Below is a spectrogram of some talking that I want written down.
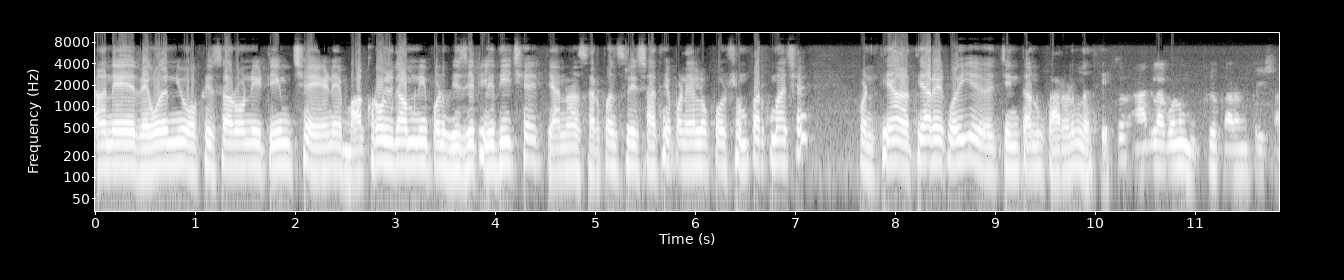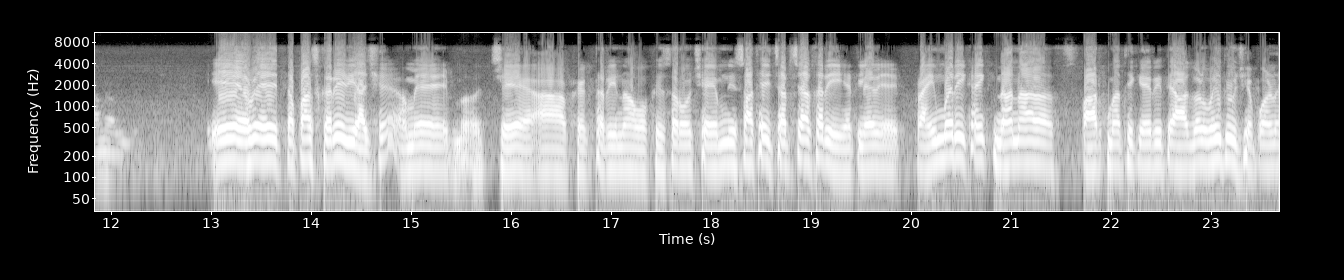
અને રેવન્યુ ઓફિસરોની ટીમ છે એણે બાકરોલ ગામની પણ વિઝિટ લીધી છે. ત્યાંના સરપંચશ્રી સાથે પણ એ લોકો સંપર્કમાં છે પણ ત્યાં અત્યારે કોઈ ચિંતાનું કારણ નથી. આગ લાગવાનું મુખ્ય કારણ કઈ સામે આવ્યું એ હવે તપાસ કરી રહ્યા છે. અમે જે આ ફેક્ટરીના ઓફિસરો છે એમની સાથે ચર્ચા કરી એટલે પ્રાઇમરી કંઈક નાના સ્પાર્કમાંથી કઈ રીતે આગળ વધ્યું છે પણ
